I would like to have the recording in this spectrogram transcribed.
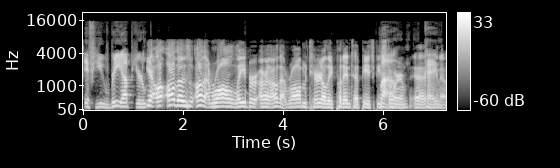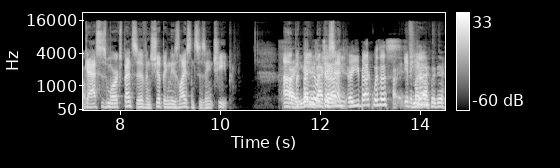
if you re-up your yeah, all, all those, all that raw labor or all that raw material they put into PHP Well, Storm. Uh, okay, you know. gas is more expensive, and shipping these licenses ain't cheap. Uh, All right, but you got what back you said, are you back with us? All right, If Am I back with you?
